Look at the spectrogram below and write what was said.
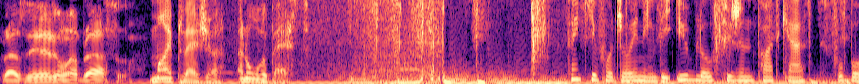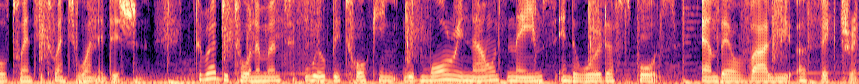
Prazer, um abraço. My pleasure, and all the best. Thank you for joining the Hublot Fusion Podcast Football 2021 edition. Throughout the tournament, we'll be talking with more renowned names in the world of sports and their value of victory.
